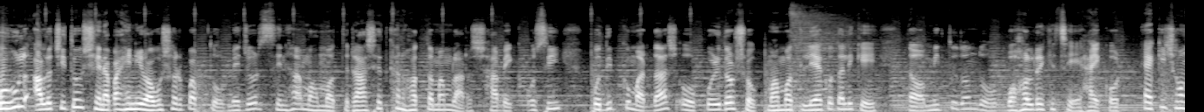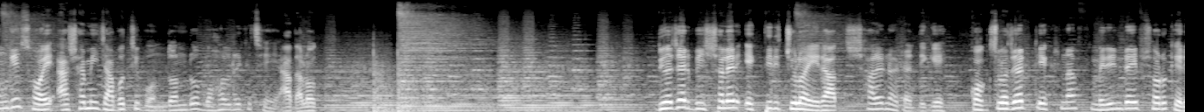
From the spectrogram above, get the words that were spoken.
বহুল আলোচিত সেনাবাহিনীর অবসরপ্রাপ্ত মেজর সিনহা মোহাম্মদ রাশেদ খান হত্যা মামলার সাবেক ওসি প্রদীপ কুমার দাস ও পরিদর্শক মোহাম্মদ লিয়াকত আলীকে দেওয়া মৃত্যুদণ্ড বহাল রেখেছে হাইকোর্ট। একই সঙ্গে ছয় আসামি যাবজ্জীবন দণ্ড বহাল রেখেছে আদালত। দুই হাজার বিশ সালের একত্রিশ জুলাই রাত সাড়ে নয়টার দিকে কক্সবাজার টেকনাফ মেরিন ড্রাইভ সড়কের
